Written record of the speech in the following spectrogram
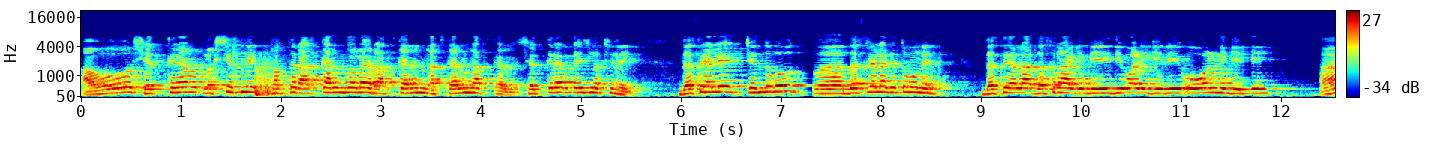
अहो शेतकऱ्यावर लक्षच नाही. फक्त राजकारण चालू आहे. राजकारण राजकारण राजकारण. शेतकऱ्यावर काहीच लक्ष नाही. दसऱ्याले चंदूभाऊ दसऱ्याला देतो म्हणे. दसऱ्याला दसरा गेली दिवाळी गेली ओवाळणी गेली. हा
